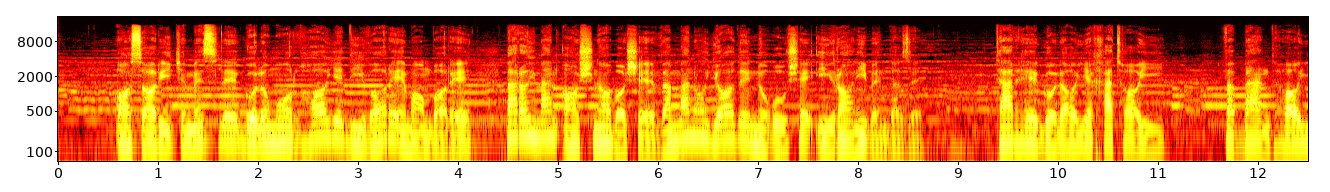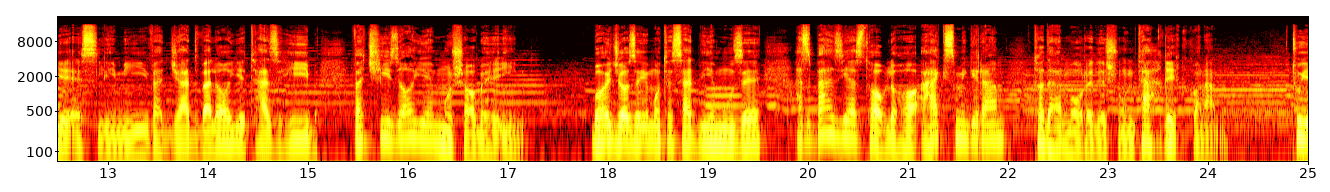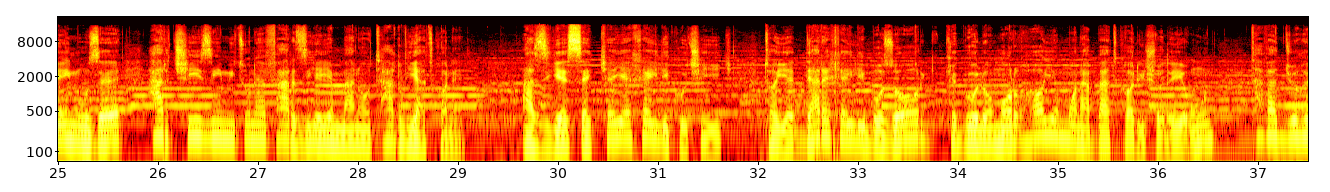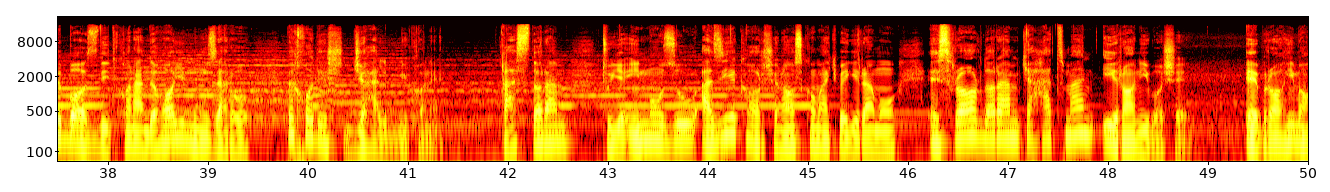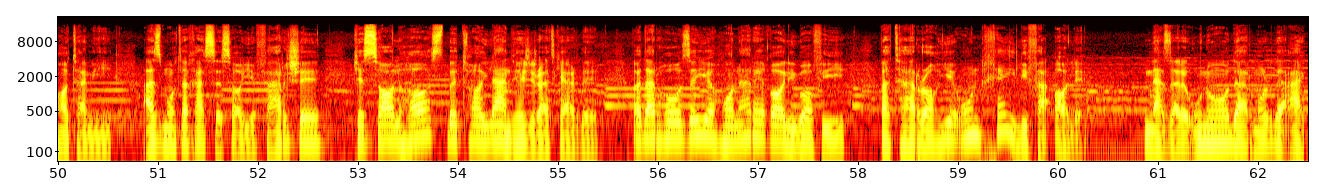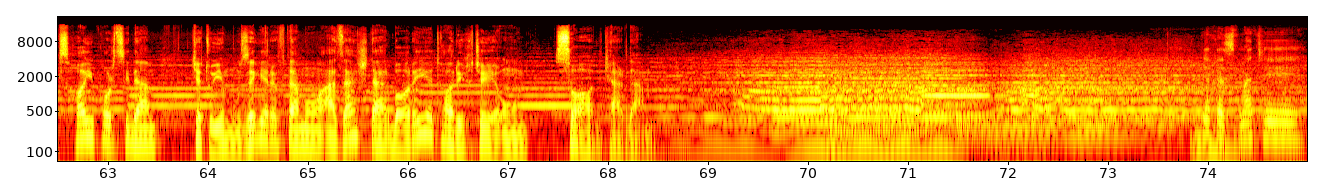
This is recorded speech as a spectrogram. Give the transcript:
آثاری که مثل گل و مرغهای دیوار امامباره برای من آشنا باشه و منو یاد نقوش ایرانی بندازه طرح گلای خطایی و بندهای اسلیمی و جدولای تذهیب و چیزای مشابه این. با اجازه متصدی موزه از بعضی از تابلوها عکس می‌گیرم تا در موردشون تحقیق کنم. توی این موزه هر چیزی می‌تونه فرضیه منو تقویت کنه. از یه سکه خیلی کوچیک تا یه در خیلی بزرگ که گل و مرغهای منبت کاری شده اون توجه بازدید کننده های موزه رو به خودش جلب می‌کنه. قصد دارم توی این موضوع از یه کارشناس کمک بگیرم و اصرار دارم که حتما ایرانی باشه. ابراهیم حاتمی از متخصصای فرشه که سالهاست به تایلند هجرت کرده و در حوزه هنر قالیبافی و طراحی اون خیلی فعاله نظر اونو در مورد عکس هایی پرسیدم که توی موزه گرفتم و ازش درباره تاریخچه اون سوال کردم یه قسمتی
